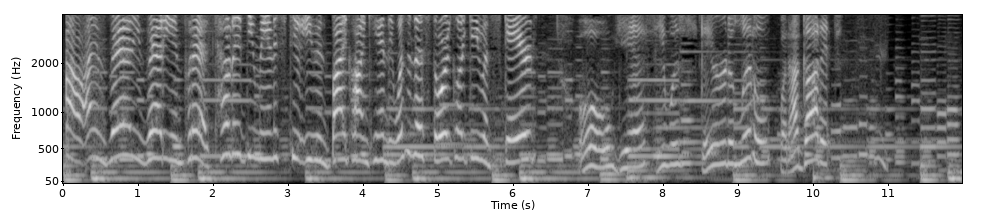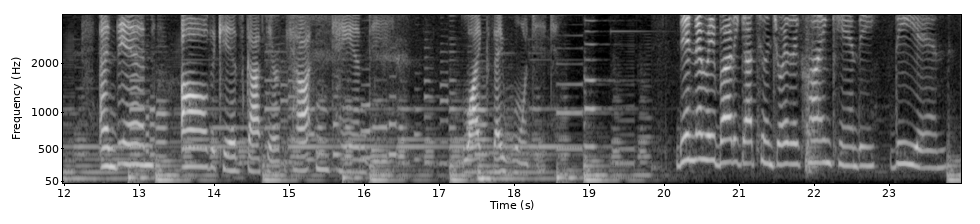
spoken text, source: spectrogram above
Wow, I am very, very impressed. How did you manage to even buy cotton candy? Wasn't the store clerk even scared? Oh, yes, he was scared a little, but I got it. And then all the kids got their cotton candy like they wanted. Then everybody got to enjoy their cotton candy. The end.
